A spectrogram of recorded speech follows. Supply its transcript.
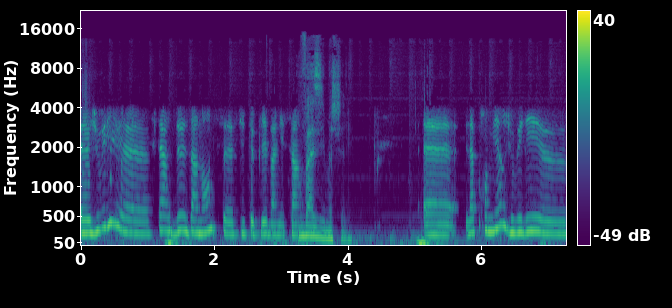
Euh, je voulais euh, faire deux annonces, euh, s'il te plaît, Vanessa. Vas-y ma chérie. Euh, la première, je voulais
